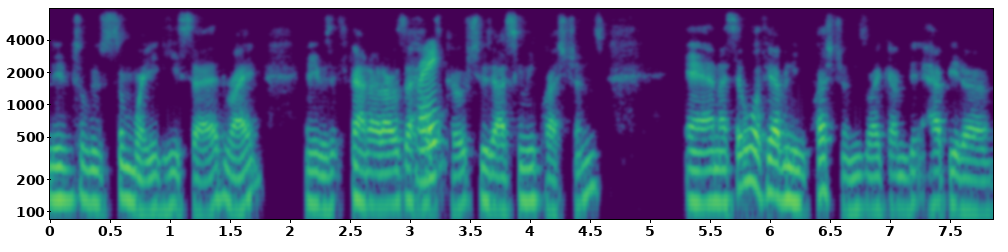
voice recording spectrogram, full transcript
needed to lose some weight he said right? And he was he found out i was a health Right. coach he was asking me questions and i said well if you have any questions like i'm happy to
